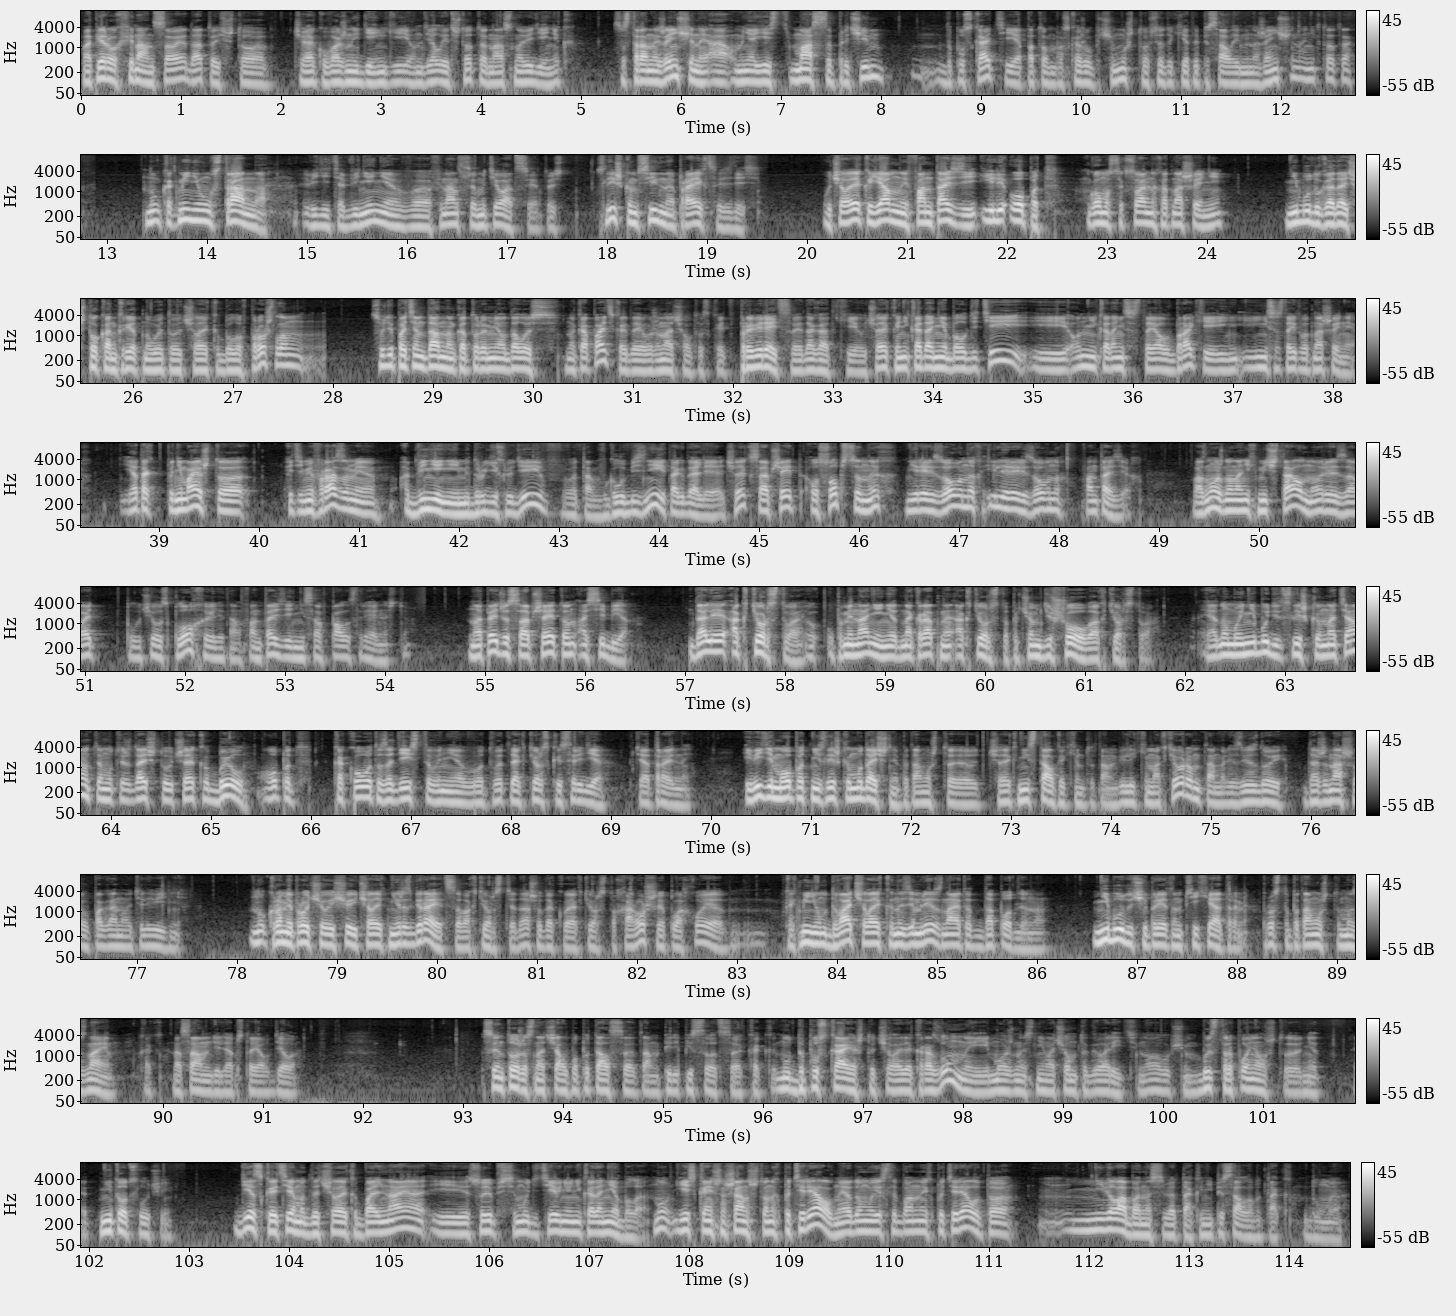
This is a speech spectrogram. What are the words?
Во-первых, финансовое, да, то есть что человеку важны деньги, и он делает что-то на основе денег. Со стороны женщины, а у меня есть масса причин допускать, и я потом расскажу, почему, что все-таки это писала именно женщина, а не кто-то. Ну, как минимум, странно видеть обвинение в финансовой мотивации. То есть слишком сильная проекция здесь. У человека явные фантазии или опыт гомосексуальных отношений – не буду гадать, что конкретно у этого человека было в прошлом. Судя по тем данным, которые мне удалось накопать, когда я уже начал, так сказать, проверять свои догадки, у человека никогда не было детей, и он никогда не состоял в браке и, не состоит в отношениях. Я так понимаю, что этими фразами, обвинениями других людей в, там, в голубизне и так далее, человек сообщает о собственных нереализованных или реализованных фантазиях. Возможно, он о них мечтал, но реализовать получилось плохо или там фантазия не совпала с реальностью. Но опять же сообщает он о себе. Далее актерство. Упоминание неоднократное актерство, причем дешевого актерства. Я думаю, не будет слишком натянутым утверждать, что у человека был опыт какого-то задействования вот в этой актерской среде театральной. И, видимо, опыт не слишком удачный, потому что человек не стал каким-то там великим актером там, или звездой даже нашего поганого телевидения. Ну, кроме прочего, еще и человек не разбирается в актерстве, да, что такое актерство, хорошее, плохое. Как минимум два человека на Земле знают это доподлинно, не будучи при этом психиатрами, просто потому что мы знаем, как на самом деле обстояло дело. Сын тоже сначала попытался там переписываться, как, ну, допуская, что человек разумный и можно с ним о чем-то говорить. Но, в общем, быстро понял, что нет, это не тот случай. Детская тема для человека больная, и, судя по всему, детей у него никогда не было. Ну, есть, конечно, шанс, что он их потерял, но я думаю, если бы она их потеряла, то не вела бы она себя так и не писала бы так, думаю.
